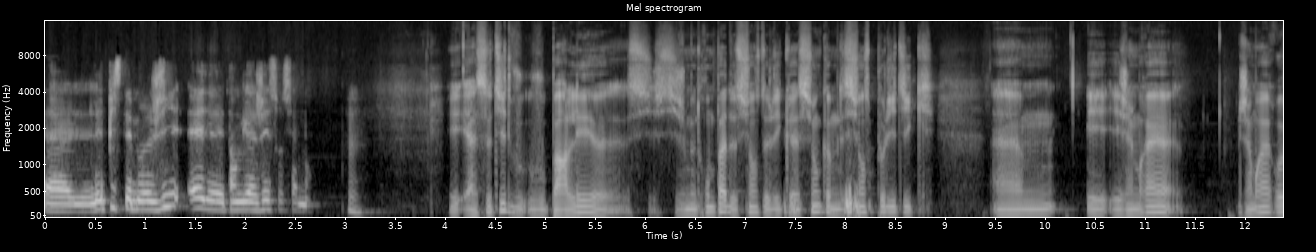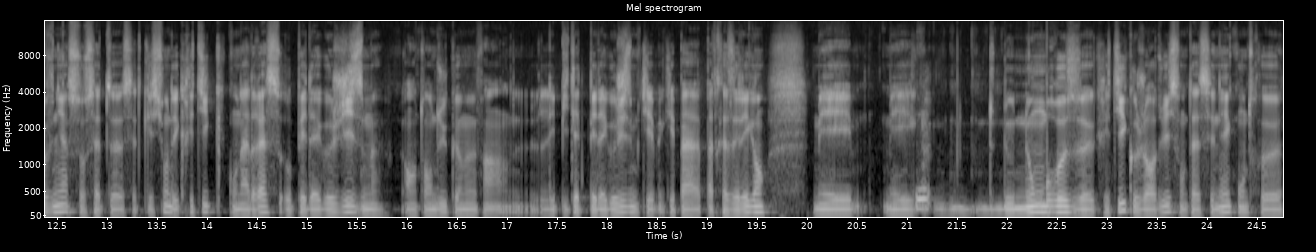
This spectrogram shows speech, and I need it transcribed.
euh, l'épistémologie est, engagée socialement. Hmm. Et à ce titre, vous, parlez, euh, si, je ne me trompe pas, de sciences de l'éducation comme des sciences politiques. Euh, et j'aimerais J'aimerais revenir sur cette, cette, question des critiques qu'on adresse au pédagogisme, entendu comme enfin, l'épithète pédagogisme qui n'est est pas, pas, très élégant, mais, mais de, nombreuses critiques aujourd'hui sont assénées contre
